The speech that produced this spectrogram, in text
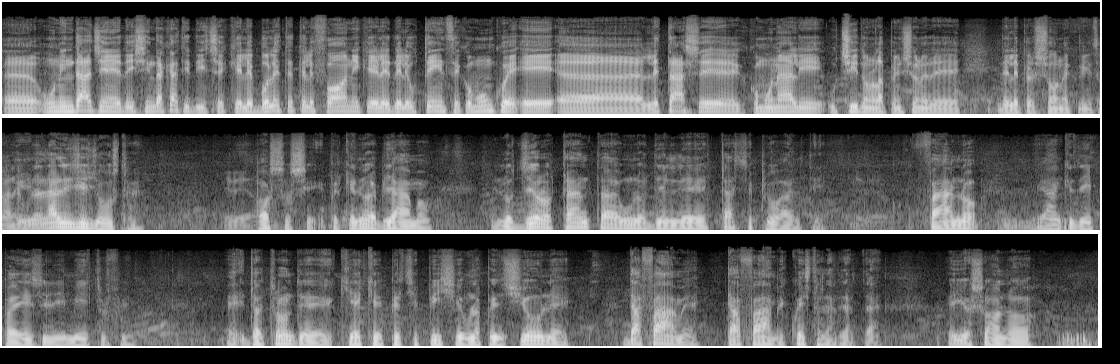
eh, un'indagine dei sindacati dice che le bollette telefoniche le delle utenze comunque e eh, le tasse comunali uccidono la pensione de, delle persone qui. È un'analisi giusta. Posso sì, perché noi abbiamo lo 0,80 una delle tasse più alte. Fano e anche dei paesi limitrofi. D'altronde chi è che percepisce una pensione da fame dà fame, questa è la realtà. E io sono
